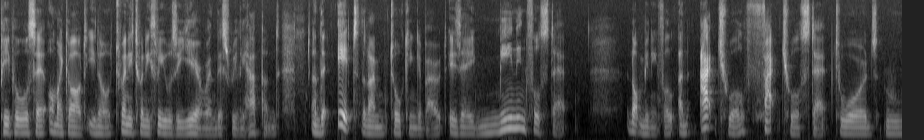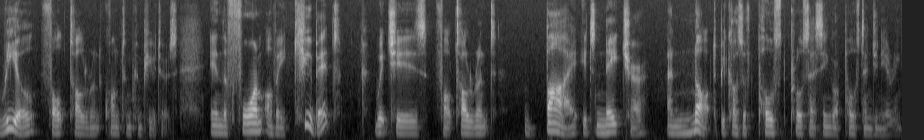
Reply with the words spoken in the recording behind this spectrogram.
people will say, oh my God, you know, 2023 was a year when this really happened. And the it that I'm talking about is a meaningful step, not meaningful, an actual factual step towards real fault tolerant quantum computers in the form of a qubit which is fault tolerant by its nature and not because of post processing or post engineering.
